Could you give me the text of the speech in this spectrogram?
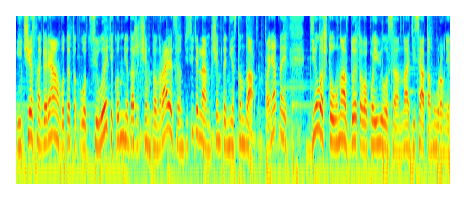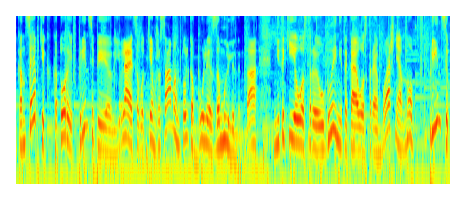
И, честно говоря, вот этот вот силуэтик, он мне даже чем-то нравится. Он действительно чем-то нестандартным. Понятное дело, что у нас до этого появился на 10 уровне концептик, который, в принципе, является вот тем же самым, только более замыленным, да. Не такие острые углы, не такая острая башня, но в принцип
